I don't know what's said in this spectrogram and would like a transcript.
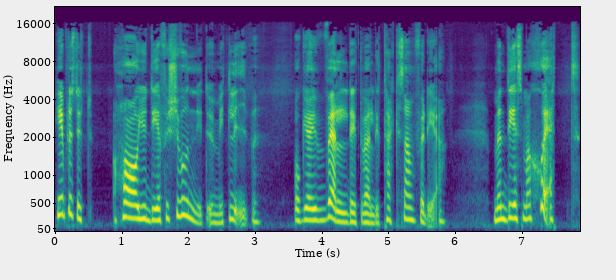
Helt plötsligt har ju det försvunnit ur mitt liv. Och jag är väldigt, väldigt tacksam för det. Men det som har skett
